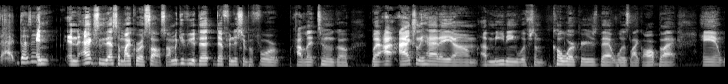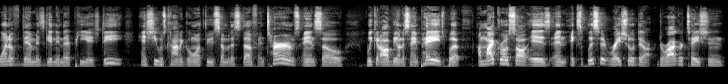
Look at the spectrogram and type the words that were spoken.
That doesn't. and and actually that's a micro assault. So I'm gonna give you a de- definition before I let Tune go. But I, I actually had a um a meeting with some coworkers that was like all black, and one of them is getting their PhD, and she was kind of going through some of the stuff in terms, and so we could all be on the same page. But a micro assault is an explicit racial der- derogation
